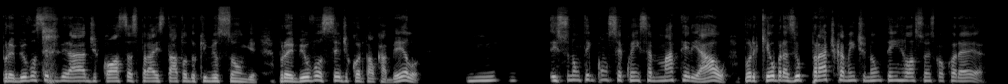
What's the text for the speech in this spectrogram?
proibiu você de virar de costas para a estátua do Kim Il-sung, proibiu você de cortar o cabelo, isso não tem consequência material, porque o Brasil praticamente não tem relações com a Coreia.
